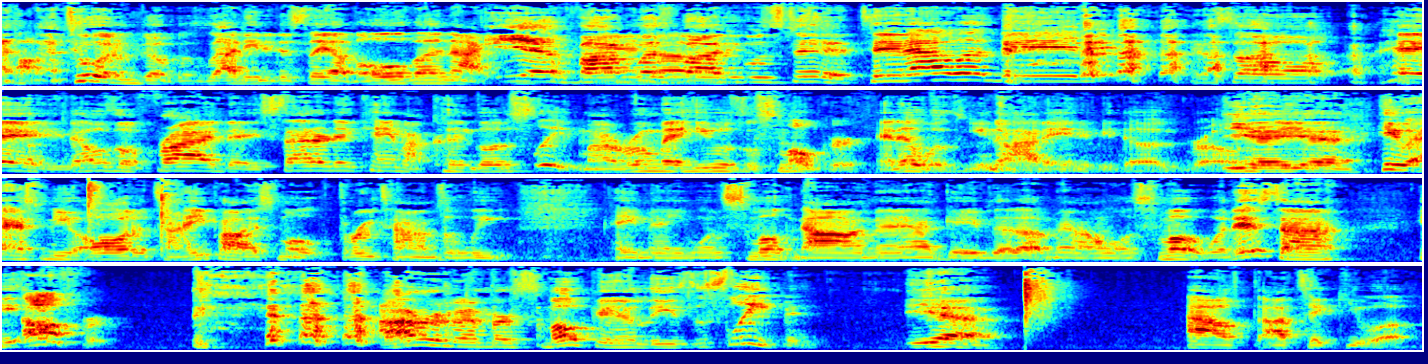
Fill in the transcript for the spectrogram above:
had popped two of them jokers 'cause I needed to stay up overnight. Yeah, five And, plus uh, five equals ten. 10 hours, baby. and so, hey, that was a Friday. Saturday came, I couldn't go to sleep. My roommate, he was a smoker. And it was, you know how the interview does, bro. Yeah, He- yeah. He would ask me all the time. He probably smoked three times a week. Hey, man, you want to smoke? Nah, man, I gave that up, man. I don't want to smoke. Well, this time, he offered. I remember smoking leads to sleeping. Yeah. I'll I'll take you up.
